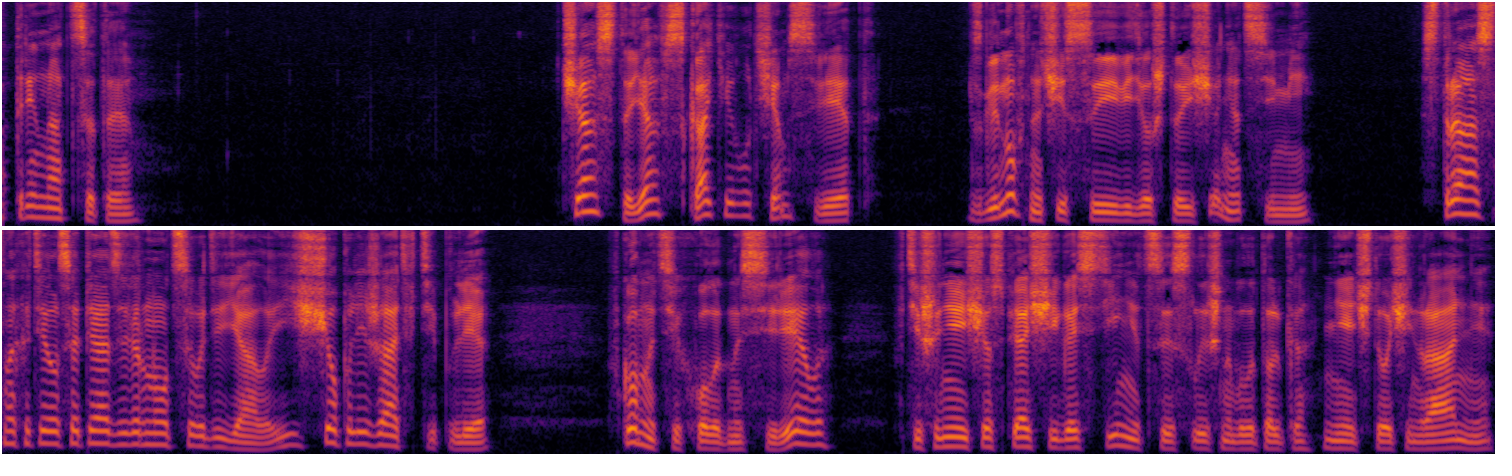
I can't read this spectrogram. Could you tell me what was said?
13 Часто я вскакивал, чем свет. Взглянув на часы, видел, что еще нет семи. Страстно хотелось опять завернуться в одеяло и еще полежать в тепле. В комнате холодно серело, в тишине еще спящей гостиницы слышно было только нечто очень раннее,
